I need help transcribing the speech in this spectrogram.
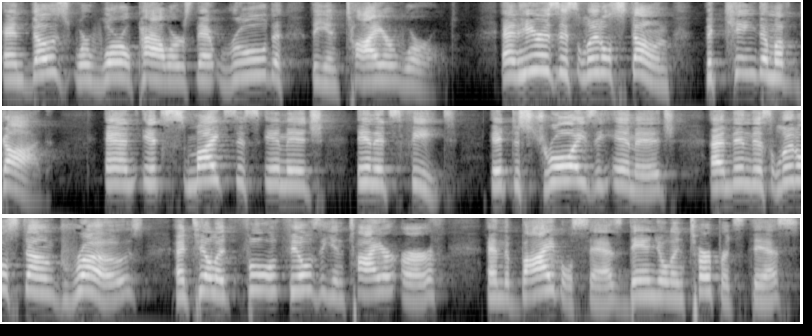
and those were world powers that ruled the entire world. And here is this little stone, the kingdom of God, and it smites this image in its feet. It destroys the image, and then this little stone grows until it fills the entire earth. And the Bible says, Daniel interprets this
